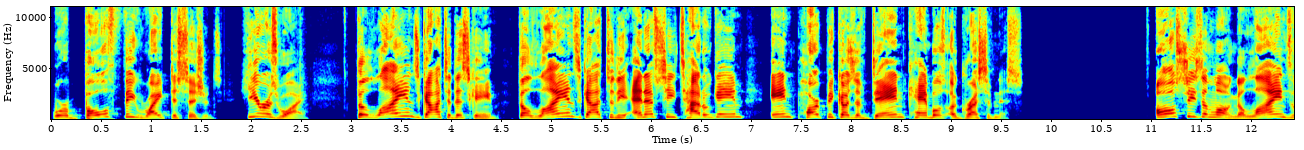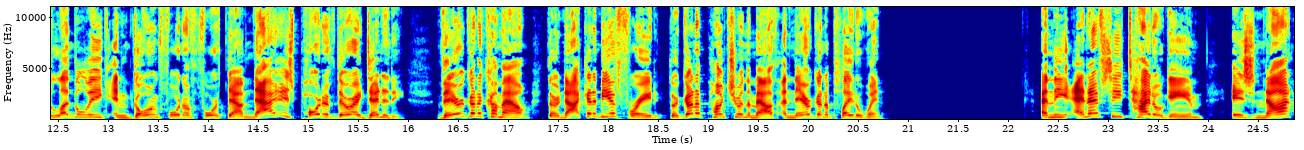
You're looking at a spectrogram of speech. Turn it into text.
were both the right decisions. Here is why. The Lions got to this game. The Lions got to the NFC title game in part because of Dan Campbell's aggressiveness. All season long, the Lions led the league in going for it on fourth down. That is part of their identity. They're going to come out. They're not going to be afraid. They're going to punch you in the mouth, and they're going to play to win. And the NFC title game is not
